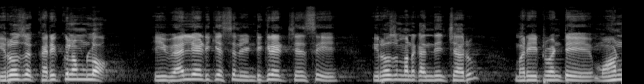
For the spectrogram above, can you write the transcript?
ఈరోజు కరికులంలో ఈ వాల్యూ ఎడ్యుకేషన్ ఇంటిగ్రేట్ చేసి ఈరోజు మనకు అందించారు. మరి ఇటువంటి మహోన్నత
